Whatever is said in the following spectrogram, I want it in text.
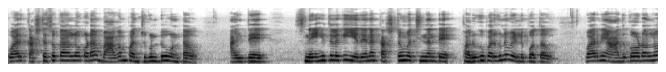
వారి కష్ట సుఖాల్లో కూడా భాగం పంచుకుంటూ ఉంటావు. అయితే స్నేహితులకి ఏదైనా కష్టం వచ్చిందంటే పరుగు పరుగున వెళ్ళిపోతావు. వారిని ఆదుకోవడంలో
